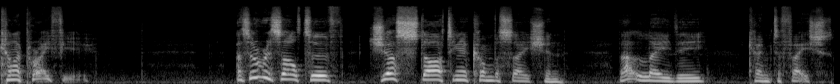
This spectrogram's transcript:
can i pray for you? As a result of just starting a conversation that lady came to face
